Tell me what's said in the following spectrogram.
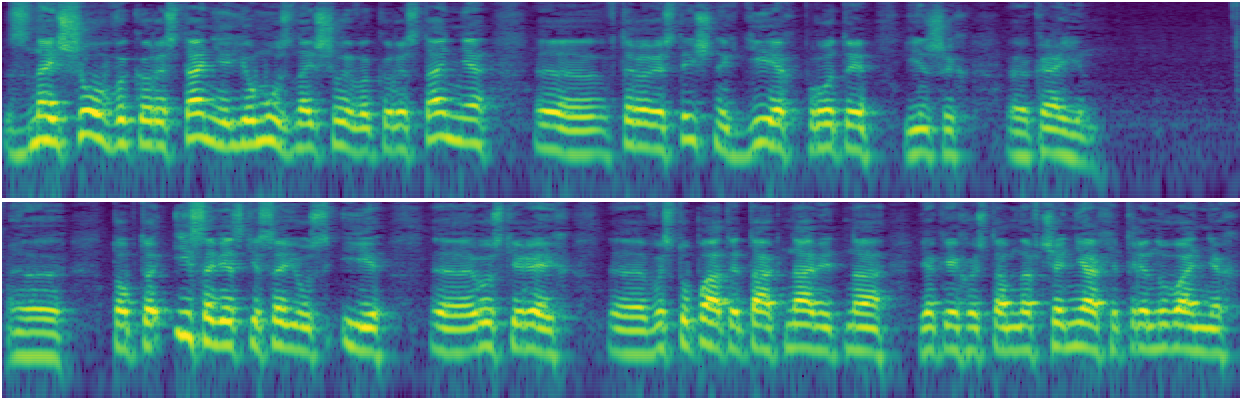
знайшов використання, йому знайшли використання в терористичних діях проти інших країн. Е, Тобто і Совєтський Союз, і е, Руський Рейх е, виступати так навіть на якихось там навчаннях і тренуваннях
